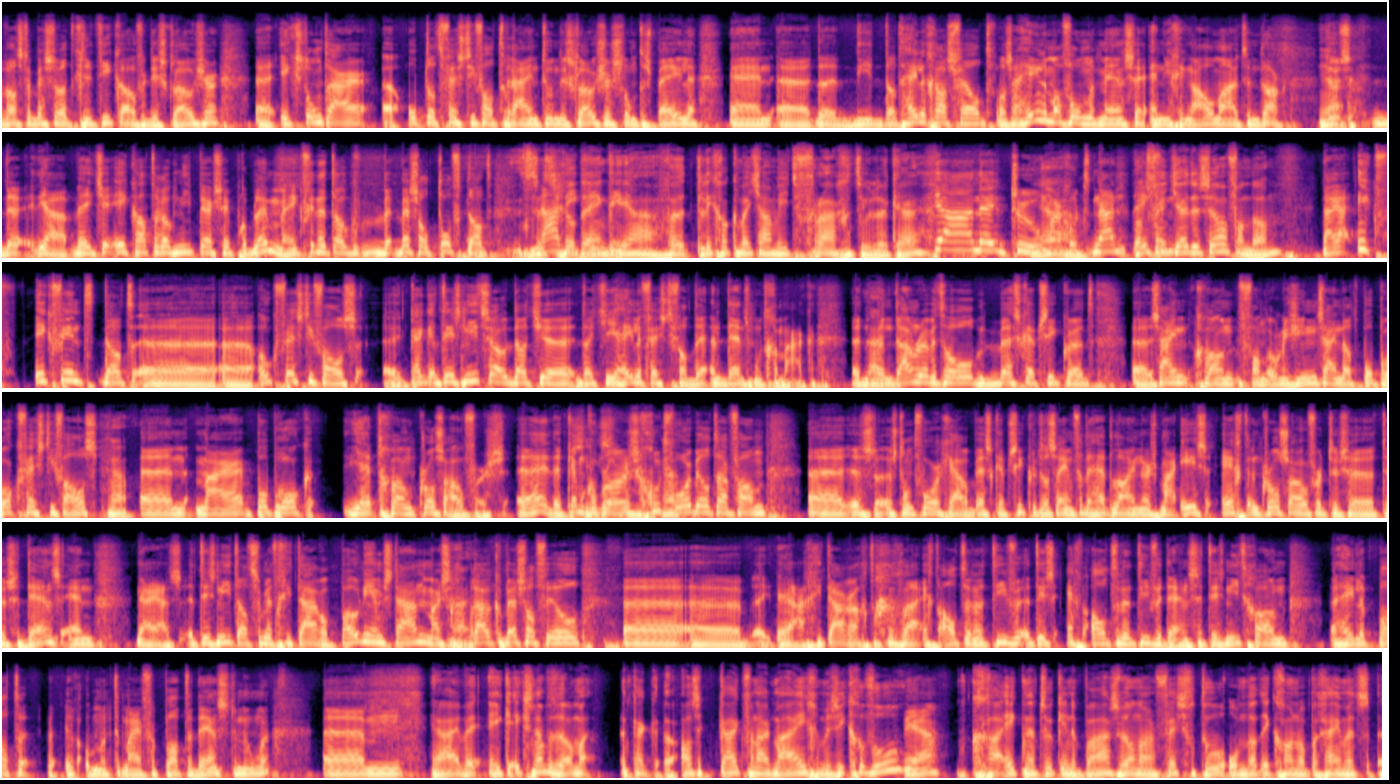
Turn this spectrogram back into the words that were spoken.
was er best wel wat kritiek over Disclosure. Ik stond daar op dat festivalterrein toen Disclosure stond te spelen. En de, die, dat hele grasveld was er helemaal vol met mensen. En die gingen allemaal uit hun dak. Ja. Dus de, ja, weet je, ik had er ook niet per se problemen mee. Ik vind het ook be- best wel tof dat Het na die denk, ja, het ligt ook een beetje aan wie het vraagt natuurlijk. Hè? Ja, nee, true. Ja. Maar goed, na, Wat vind, jij er zelf van dan? Nou ja, ik, ik vind dat eh, eh, ook festivals. eh, kijk, het is niet zo dat je dat je, je hele festival een dance moet gaan maken. Een, Nee. een Down Rabbit Hole, Best Kept Secret zijn gewoon van origine zijn dat pop-rock festivals. Ja. Ehm, maar pop-rock. Je hebt gewoon crossovers. Eh, de Chemical. Brothers is een goed Ja. voorbeeld daarvan. Eh, st- stond vorig jaar op Best Kept Secret als een van de headliners. Maar is echt een crossover tussen, tussen dance en... Nou ja, het is niet dat ze met gitaar op podium staan... maar ze Nee. gebruiken best wel veel eh, eh, ja, gitaarachtige. Echt alternatieve. Het is echt alternatieve dance. Het is niet gewoon een hele platte... eh, om het maar even platte dance te noemen. Ehm, Ja, ik, ik snap het wel, maar kijk, als ik kijk vanuit mijn eigen muziekgevoel, ja, ga ik natuurlijk in de baas wel naar een festival toe, omdat ik gewoon op een gegeven moment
